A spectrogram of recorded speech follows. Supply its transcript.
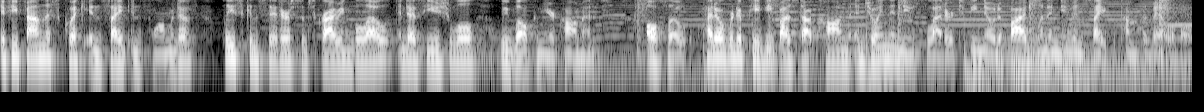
If you found this quick insight informative, please consider subscribing below, and as usual, we welcome your comments. Also, head over to pvbuzz.com and join the newsletter to be notified when a new insight becomes available.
